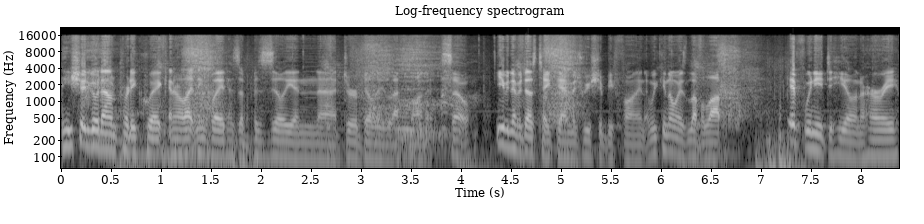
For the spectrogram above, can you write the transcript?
he should go down pretty quick, and our Lightning Blade has a bazillion uh, durability left on it. So even if it does take damage, we should be fine. And we can always level up if we need to heal in a hurry.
